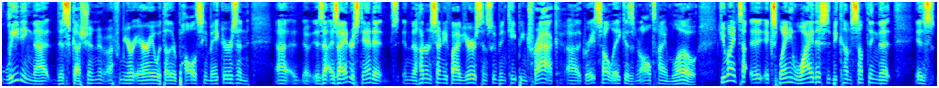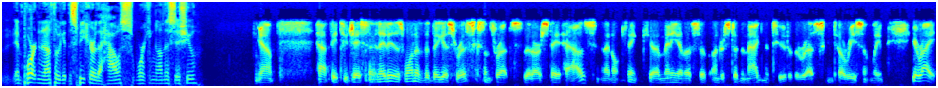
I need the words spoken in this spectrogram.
leading that discussion uh, from your area with other policymakers. And uh, as, as, I understand it, in the 175 years since we've been keeping track, uh, the Great Salt Lake is at an all-time low. Do you mind t- explaining why this has become something that is important enough that we get the Speaker of the House working on this issue? Yeah. Happy to, Jason. It is one of the biggest risks and threats that our state has. And I don't think uh, many of us have understood the magnitude of the risk until recently. You're right.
